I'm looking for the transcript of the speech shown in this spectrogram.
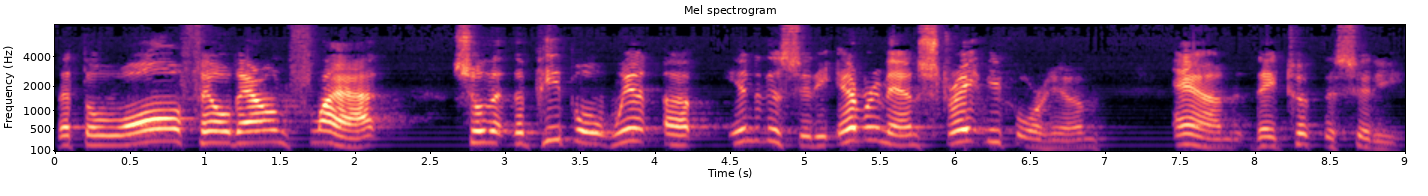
that the wall fell down flat, so that the people went up into the city, every man straight before him, and they took the city.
